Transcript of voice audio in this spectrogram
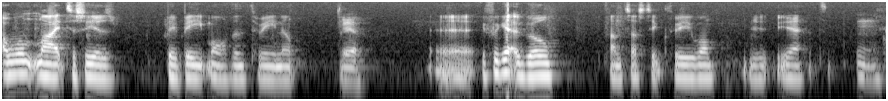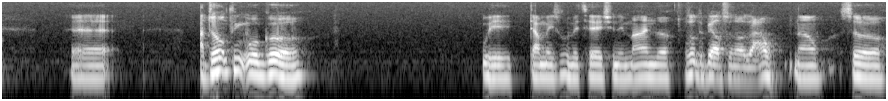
I wouldn't like to see us be beat more than three 0 Yeah. uh, If we get a goal, fantastic, three one. Yeah. Mm. Uh, I don't think we'll go with damage limitation in mind though. I don't think Bielsa knows how. No, so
